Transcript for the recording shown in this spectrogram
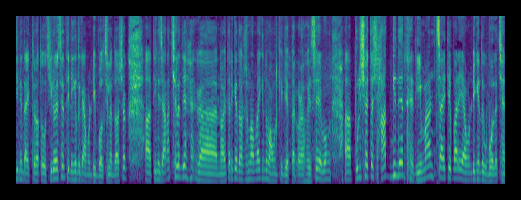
যিনি দায়িত্বরত ওসি রয়েছেন তিনি কিন্তু কেমনটি বলছিলেন? দর্শক তিনি জানাচ্ছিলেন যে নয় তারিখে ধর্ষণ মামলায় কিন্তু মামুনকে গ্রেপ্তার করা হয়েছে এবং পুলিশ হয়তো সাত দিনের রিমান্ড চাইতে পারে এমনটি কিন্তু বলেছেন।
